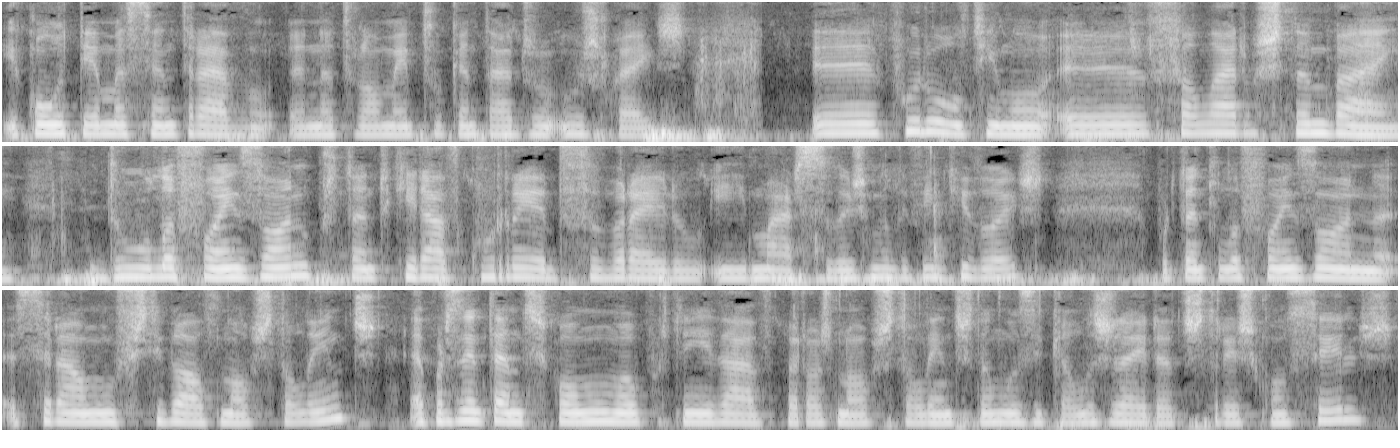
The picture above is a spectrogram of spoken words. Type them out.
e com o tema centrado, eh, naturalmente, do Cantar os Reis. Uh, por último, uh, falar-vos também do Lafões On, portanto, que irá decorrer de fevereiro e março de 2022. Portanto, o Lafões On será um festival de novos talentos, apresentando-se como uma oportunidade para os novos talentos da música ligeira dos três conselhos.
